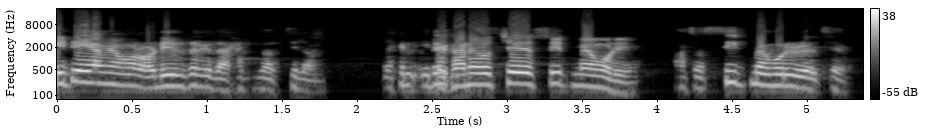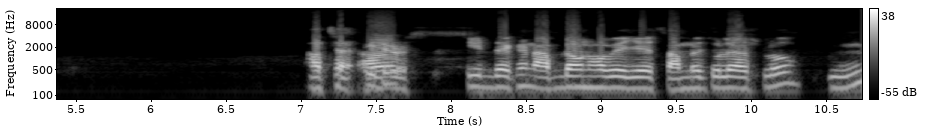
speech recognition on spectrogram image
এইটাই আমি আমার অডিয়েন্সকে দেখাতে যাচ্ছিলাম। দেখেন এটা এখানে হচ্ছে সিট মেমোরি আচ্ছা সিট মেমোরি রয়েছে। আচ্ছা আর সিট দেখেন আপ ডাউন হবে যে সামনে চলে আসলো। হুম,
